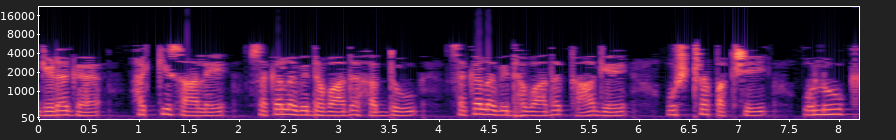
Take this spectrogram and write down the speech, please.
ಗಿಡಗ ಹಕ್ಕಿಸಾಲೆ ಸಕಲ ವಿಧವಾದ ಹದ್ದು, ಸಕಲ ವಿಧವಾದ ಕಾಗೆ, ಉಷ್ಟ್ರ ಪಕ್ಷಿ ಉಲೂಖ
